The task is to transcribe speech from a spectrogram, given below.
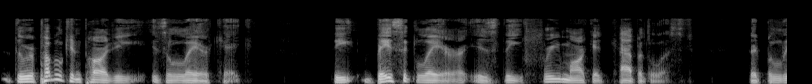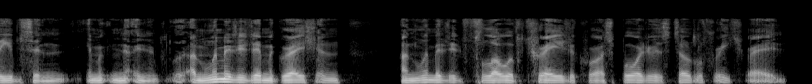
The Republican Party is a layer cake. The basic layer is the free market capitalist that believes in, in unlimited immigration, unlimited flow of trade across borders, total free trade,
